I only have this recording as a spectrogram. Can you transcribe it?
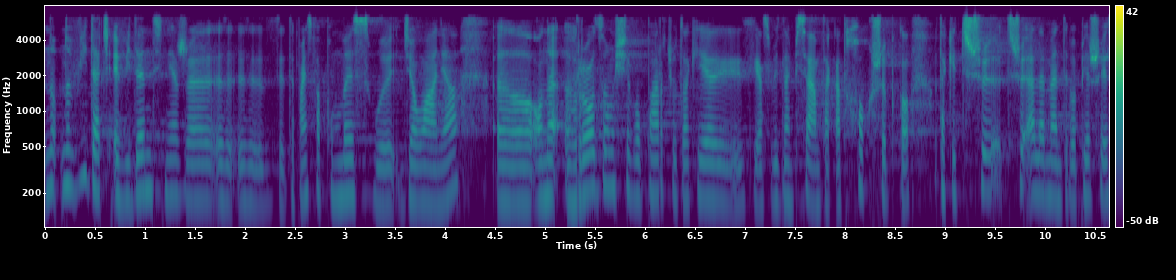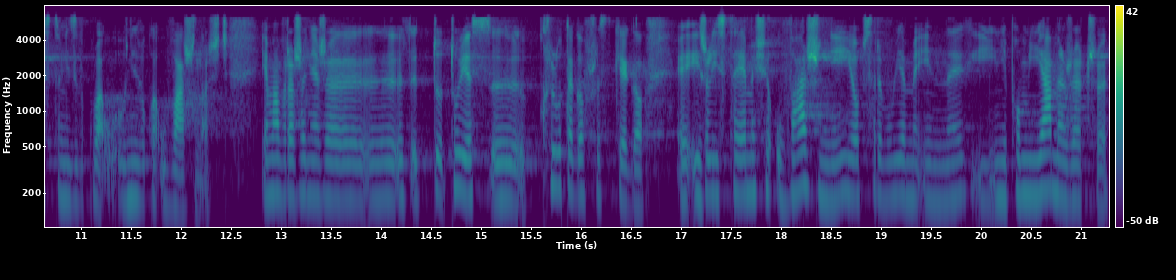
no, no widać ewidentnie, że y, y, te Państwa pomysły, działania, one rodzą się w oparciu o takie, ja sobie napisałam tak ad hoc szybko, takie trzy, trzy elementy. Po pierwsze jest to niezwykła, niezwykła uważność. Ja mam wrażenie, że y, tu, tu jest y, clue tego wszystkiego. Y, Jeżeli stajemy się uważni i obserwujemy innych i nie pomijamy rzeczy,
